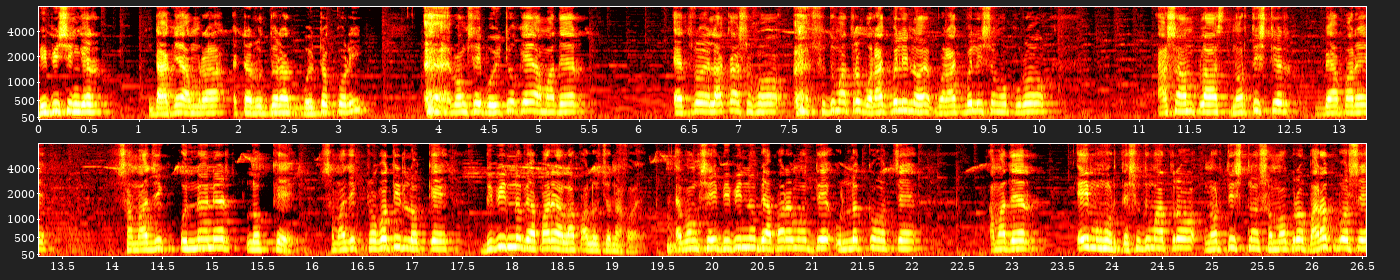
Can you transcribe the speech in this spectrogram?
বিপি সিংয়ের ডাকে আমরা একটা রুদ্ররাত বৈঠক করি। এবং সেই বৈঠকে আমাদের এত্র এলাকা সহ শুধুমাত্র বরাকবেলি নয় বরাকবেলি সহ পুরো আসাম প্লাস নর্থ ইস্টের ব্যাপারে সামাজিক উন্নয়নের লক্ষ্যে, সামাজিক প্রগতির লক্ষ্যে বিভিন্ন ব্যাপারে আলাপ আলোচনা হয়। এবং সেই বিভিন্ন ব্যাপারের মধ্যে উল্লেখ্য হচ্ছে আমাদের এই মুহূর্তে শুধুমাত্র নর্থ ইস্ট নয়, সমগ্র ভারতবর্ষে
